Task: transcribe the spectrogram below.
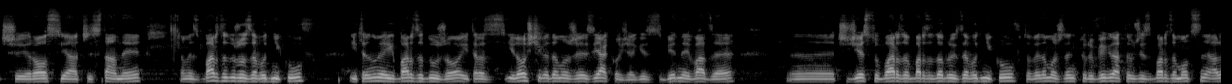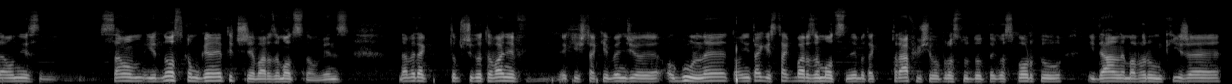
czy Rosja, czy Stany, tam jest bardzo dużo zawodników i trenuje ich bardzo dużo i teraz z ilości wiadomo, że jest jakość. Jak jest w jednej wadze 30 bardzo, bardzo dobrych zawodników, to wiadomo, że ten, który wygra, to już jest bardzo mocny, ale on jest samą jednostką genetycznie bardzo mocną, więc nawet jak to przygotowanie jakieś takie będzie ogólne, to on i tak jest tak bardzo mocny, bo tak trafił się po prostu do tego sportu, idealne ma warunki, że,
